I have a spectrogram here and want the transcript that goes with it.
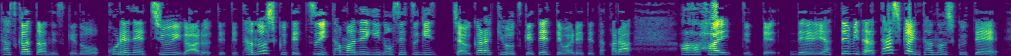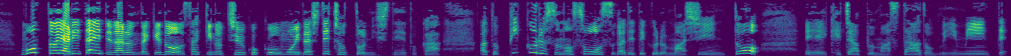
助かったんですけど、これね、注意があるって言って、楽しくてつい玉ねぎ乗せすぎちゃうから気をつけてって言われてたから、あ、はいって言って、で、やってみたら確かに楽しくて、もっとやりたいってなるんだけど、さっきの忠告を思い出してちょっとにしてとか、あと、ピクルスのソースが出てくるマシーンと、えーケチャップ、マスタード、ビーミーンって、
